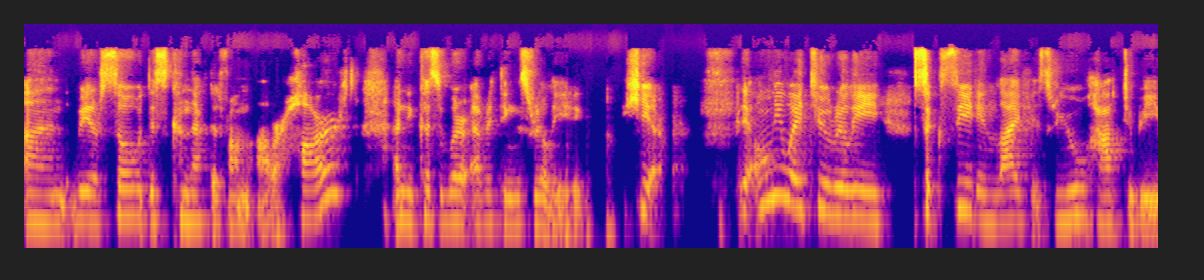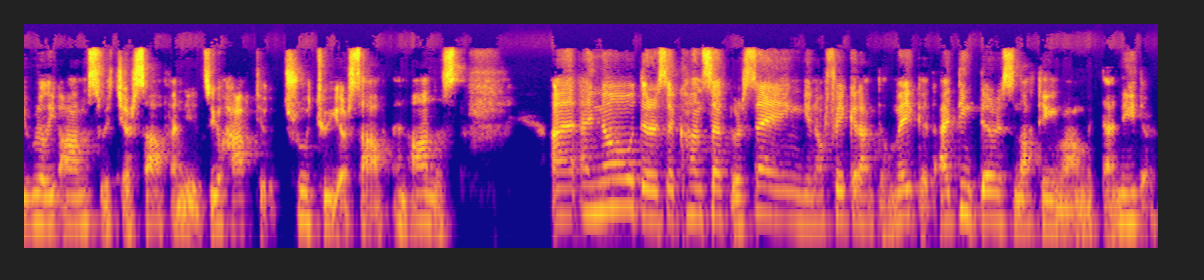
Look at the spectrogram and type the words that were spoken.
And we are so disconnected from our heart and because where everything is really here. The only way to really succeed in life is you have to be really honest with yourself and you have to true to yourself and honest. I, I know there's a concept we're saying, you know, fake it until make it. I think there is nothing wrong with that neither.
